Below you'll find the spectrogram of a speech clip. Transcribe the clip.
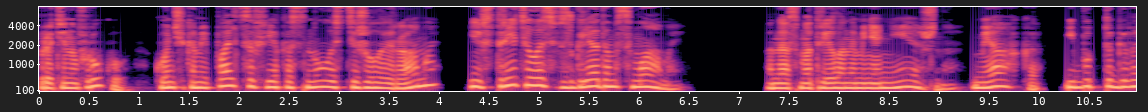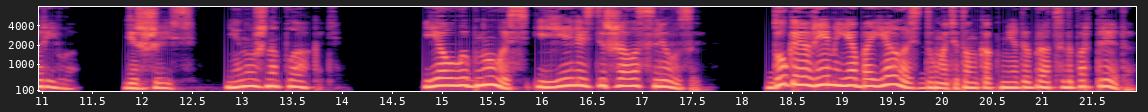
Протянув руку, кончиками пальцев я коснулась тяжелой рамы и встретилась взглядом с мамой. Она смотрела на меня нежно, мягко и будто говорила: "Держись, не нужно плакать". Я улыбнулась и еле сдержала слезы. Долгое время я боялась думать о том, как мне добраться до портрета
